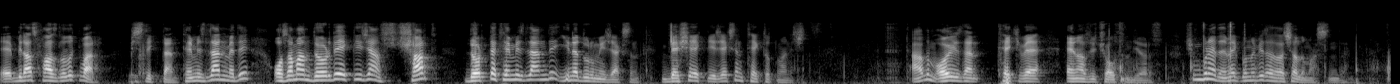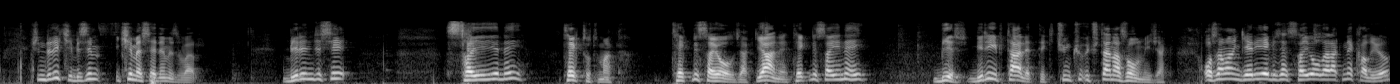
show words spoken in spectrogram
e, biraz fazlalık var pislikten. Temizlenmedi. O zaman dörde ekleyeceksin. Şart dörtte temizlendi yine durmayacaksın. Beşe ekleyeceksin tek tutman için. Anladın mı? O yüzden tek ve en az üç olsun diyoruz. Şimdi bu ne demek? Bunu biraz açalım aslında. Şimdi dedi ki bizim iki meselemiz var. Birincisi sayıyı ne? Tek tutmak. tekli sayı olacak. Yani tekli sayı ne? 1. Biri iptal ettik. Çünkü 3'ten az olmayacak. O zaman geriye bize sayı olarak ne kalıyor?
